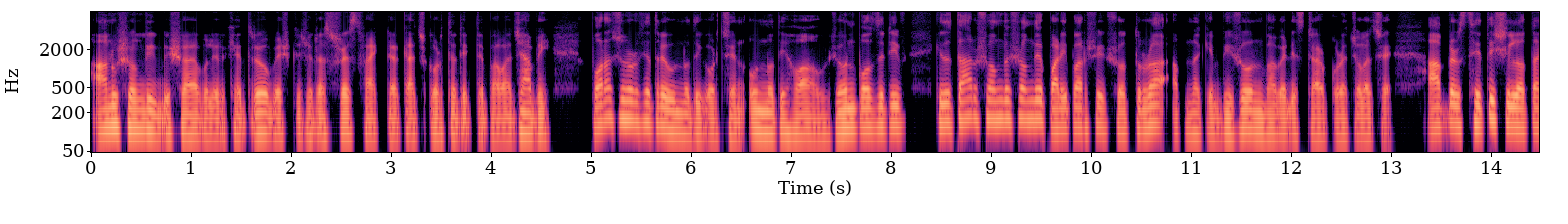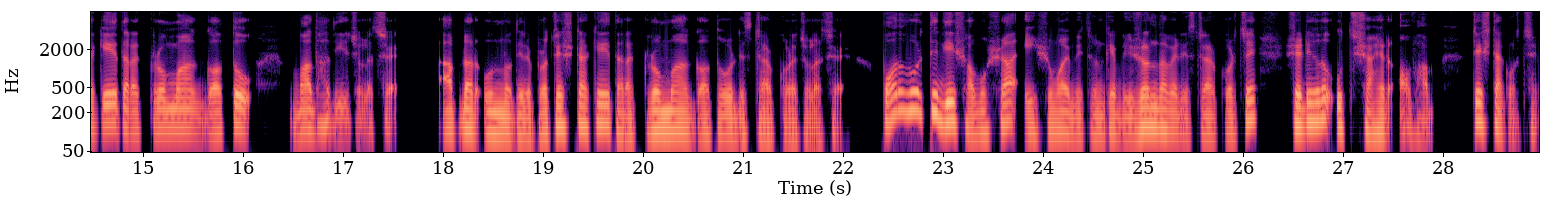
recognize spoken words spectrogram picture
আনুষঙ্গিক বিষয়াবলীর ক্ষেত্রেও বেশ কিছুটা স্ট্রেস ফ্যাক্টর কাজ করতে দেখতে পাওয়া যাবে। পড়াশোনার ক্ষেত্রে উন্নতি করছেন, উন্নতি হওয়া ভীষণ পজিটিভ কিন্তু তার সঙ্গে সঙ্গে পারিপার্শ্বিক শত্রুরা আপনাকে ভীষণভাবে ডিস্টার্ব করে চলেছে। আপনার স্থিতিশীলতাকে তারা ক্রমাগত বাধা দিয়ে চলেছে। আপনার উন্নতির প্রচেষ্টাকে তারা ক্রমাগত ডিস্টার্ব করে চলেছে। পরবর্তী যে সমস্যা, এই সময় মিথুনকে ভীষণভাবে ডিস্টার্ব করছে, সেটি হলো উৎসাহের অভাব। চেষ্টা করছেন,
